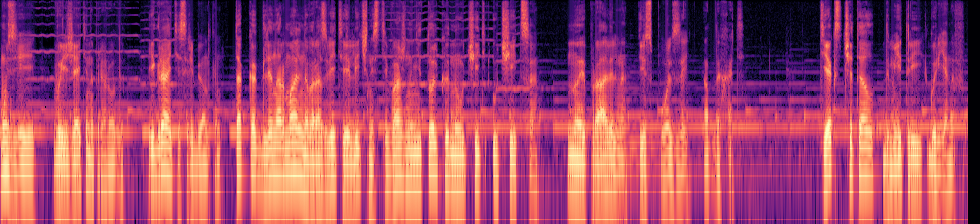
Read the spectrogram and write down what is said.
музеи, выезжайте на природу. Играйте с ребенком, так как для нормального развития личности важно не только научить учиться, но и правильно и с пользой отдыхать. Текст читал Дмитрий Гурьянов.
